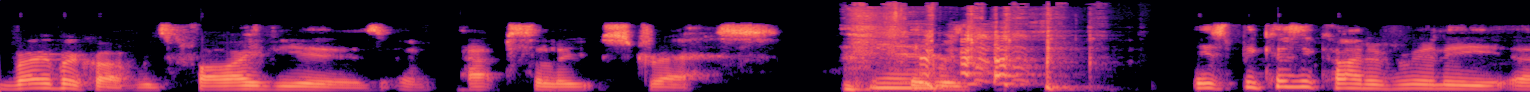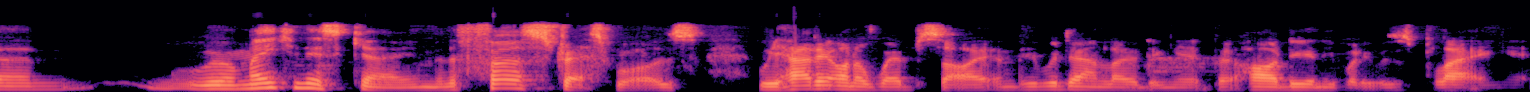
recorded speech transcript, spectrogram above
Robocraft was five years of absolute stress. Yeah. It was, it's because it kind of really, um, we were making this game, and the first stress was we had it on a website and people were downloading it, but hardly anybody was playing it.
